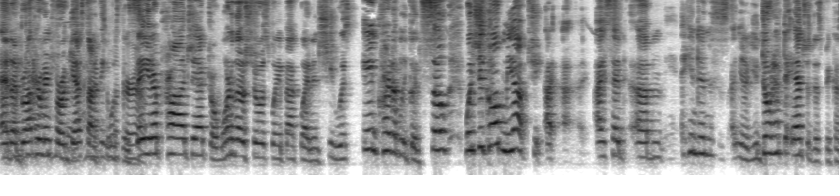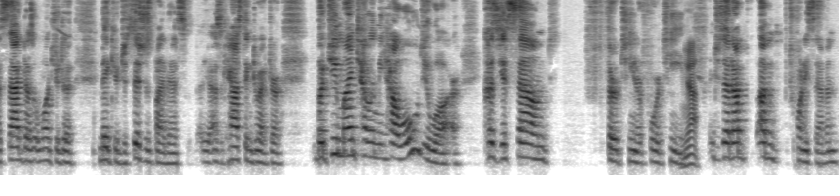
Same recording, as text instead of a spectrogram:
And I brought her in for a guest. I think it was the Zeta Project or one of those shows way back when, and she was incredibly good. So when she called me up, she I, I, I said, um, Hynden, this is you know you don't have to answer this because SAG doesn't want you to make your decisions by this as a casting director. But do you mind telling me how old you are? Because you sound thirteen or fourteen. Yeah. And she said, I'm I'm 27.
